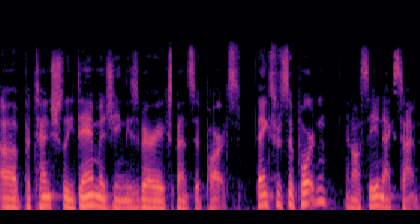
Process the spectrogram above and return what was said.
uh, potentially damaging these very expensive parts. Thanks for supporting, and I'll see you next time.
